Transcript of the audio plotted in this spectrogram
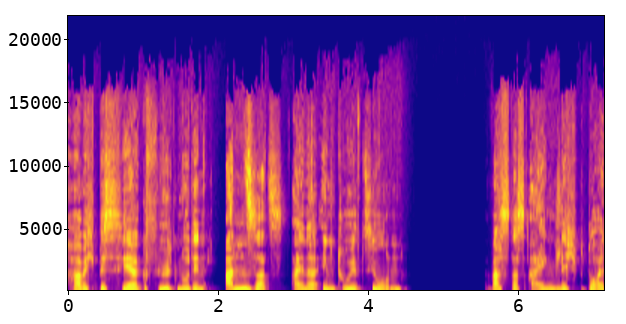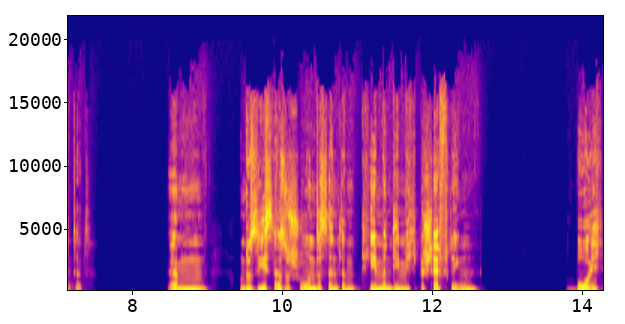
habe ich bisher gefühlt nur den Ansatz einer Intuition, was das eigentlich bedeutet. Ähm, und du siehst also schon, das sind dann Themen, die mich beschäftigen, wo ich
